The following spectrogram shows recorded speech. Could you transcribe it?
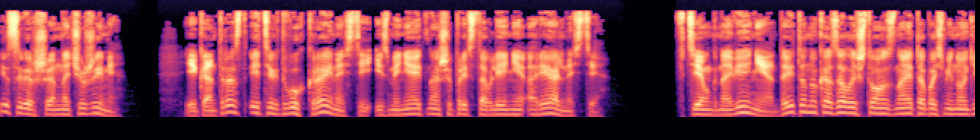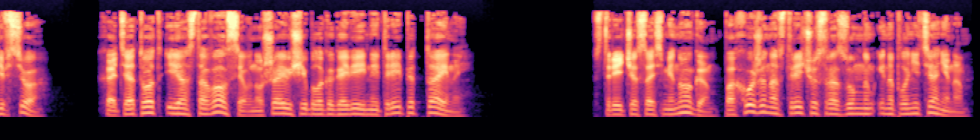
и совершенно чужими. И контраст этих двух крайностей изменяет наше представление о реальности. В те мгновения Дейтону казалось, что он знает об осьминоге все, хотя тот и оставался внушающий благоговейный трепет тайной. Встреча с осьминогом похожа на встречу с разумным инопланетянином,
